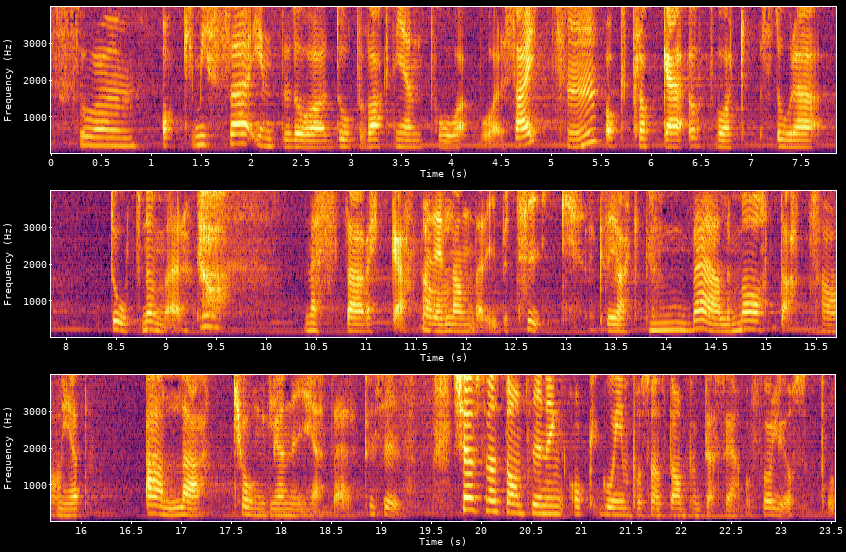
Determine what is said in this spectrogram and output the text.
Så... eh, Och missa inte då dopbevakningen på vår sajt. Mm. Och plocka upp vårt stora dopnummer. Nästa vecka när Ja. det landar i butik. Exakt. Det är välmatat Ja. med alla kungliga nyheter. Precis. Köp Svensk Damtidning och gå in på svenskdam.se och följ oss på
